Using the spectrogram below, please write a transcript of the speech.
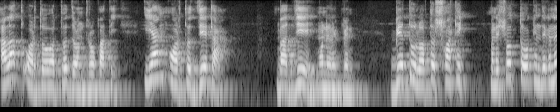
আলাত অর্থ অর্থ যন্ত্রপাতি। ইয়াং অর্থ যেটা বা যে, মনে রাখবেন। বেতুল অর্থ সঠিক মানে সত্য, কিন্তু এখানে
